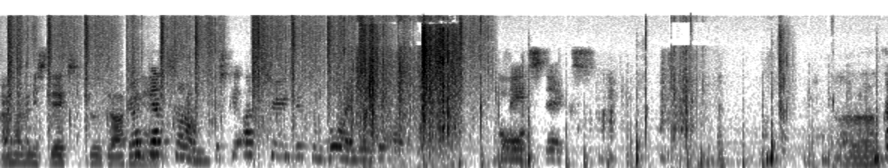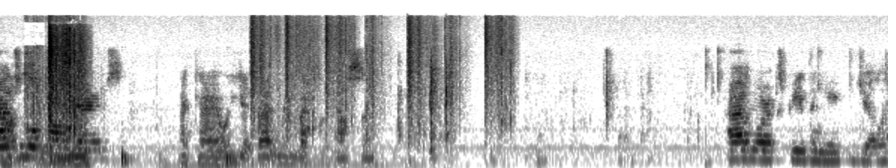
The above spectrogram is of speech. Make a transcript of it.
I don't have any sticks. It's really dark Go get some. Just get like two of wood and you get like eight sticks. Uh, can't some more see. James. Okay, we'll get that and then back to the house then. I have more XP than you, jelly.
